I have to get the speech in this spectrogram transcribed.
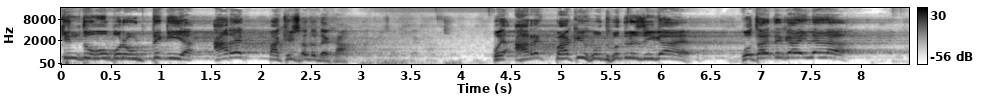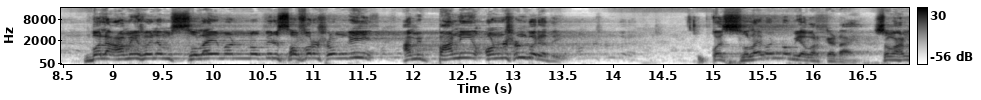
কিন্তু উপরে উঠতে গিয়া আরেক পাখির সাথে দেখা। ওই আরেক পাখি হুদহুদরে জিগায়, কোথায় থেকে আইলা? বলে, আমি হইলাম সোলাইমান নবীর সফর সঙ্গী, আমি পানি অন্বেষণ করে দিই। কয়, সোলাইমান নবী আবার কেটায় সোহান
